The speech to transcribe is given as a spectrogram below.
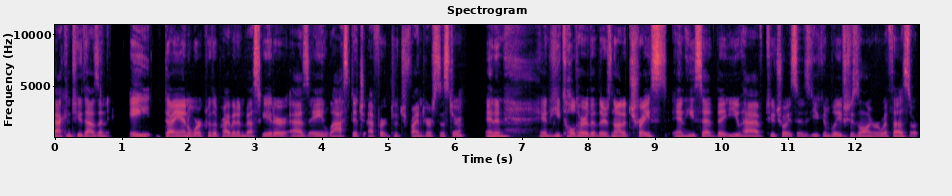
Back in 2008, Diane worked with a private investigator as a last ditch effort to find her sister. And in, and he told her that there's not a trace. And he said that you have two choices. You can believe she's no longer with us or,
